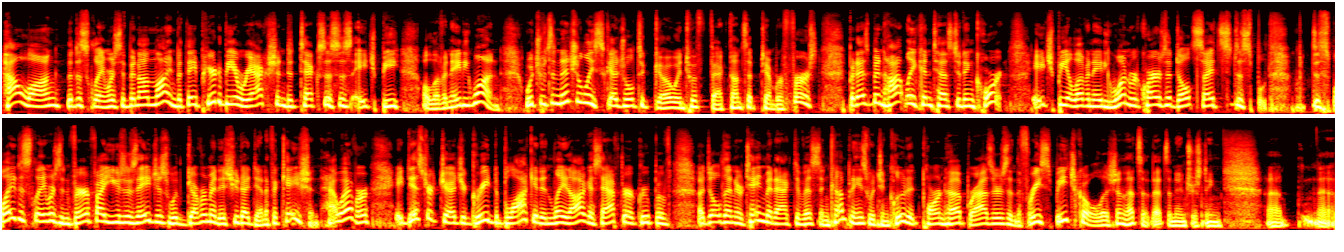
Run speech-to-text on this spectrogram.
how long the disclaimers have been online, but they appear to be a reaction to Texas's HB 1181, which was initially scheduled to go into effect on September 1st, but has been hotly contested in court. HB 1181 requires adult sites to display, display disclaimers and verify users' ages with government-issued identification. However, a district judge agreed to block it in late August after a group of adult entertainment activists and companies, which included Pornhub, Brazzers, and the Free Speech Coalition. That's a, that's an interesting. Uh, uh,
